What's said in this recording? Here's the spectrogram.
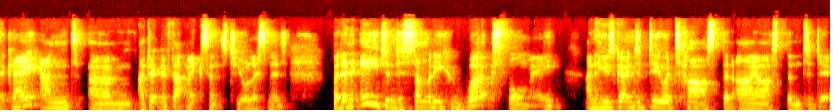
Okay. And um, I don't know if that makes sense to your listeners, but an agent is somebody who works for me and who's going to do a task that I ask them to do.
